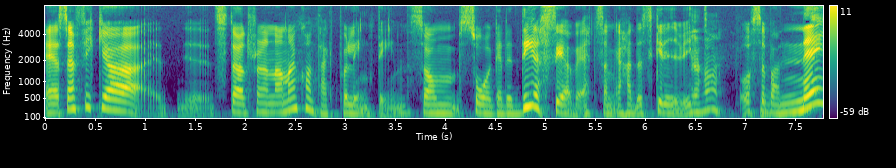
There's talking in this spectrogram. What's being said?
Eh, sen fick jag eh, stöd från en annan kontakt på LinkedIn som sågade det CVet som jag hade skrivit. Jaha. Och så bara nej,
